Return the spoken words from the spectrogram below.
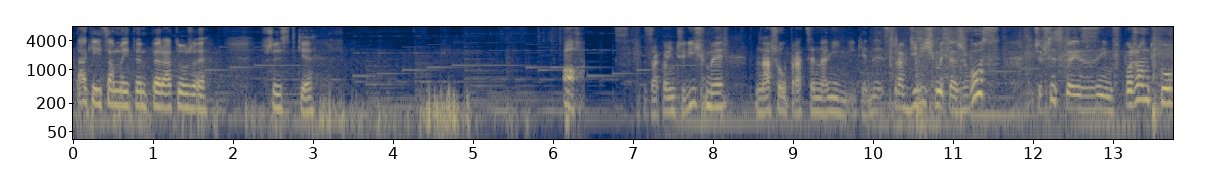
w takiej samej temperaturze wszystkie. O! Zakończyliśmy naszą pracę na linii, kiedy sprawdziliśmy też wóz, czy wszystko jest z nim w porządku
